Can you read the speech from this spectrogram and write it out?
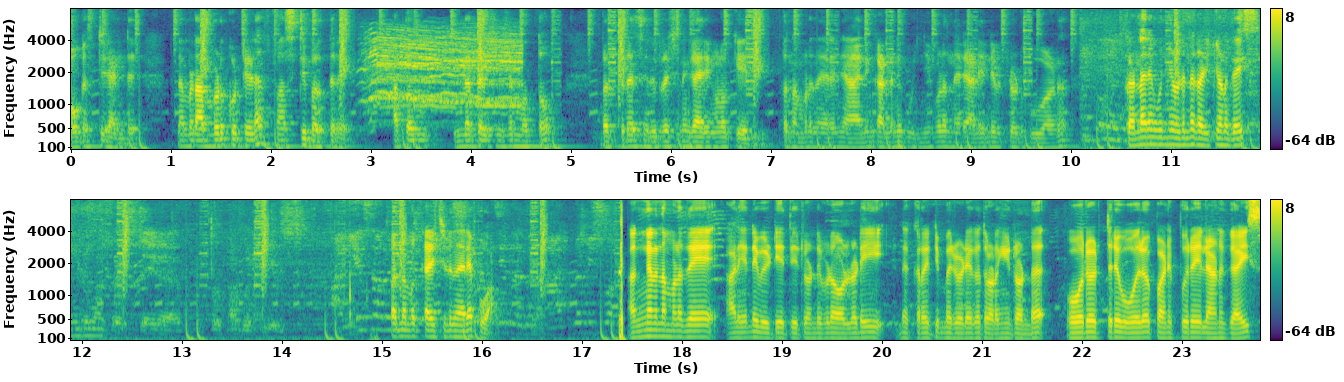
ഓഗസ്റ്റ് രണ്ട്. നമ്മുടെ അമ്പടക്കുട്ടിയുടെ ഫസ്റ്റ് ബർത്ത്ഡേ അപ്പം ഇന്നത്തെ വിശേഷം മൊത്തം ബർത്ത്ഡേ സെലിബ്രേഷനും കാര്യങ്ങളൊക്കെ ആയിരിക്കും. അപ്പം നമ്മൾ നേരെ ഞാനും കണ്ണന് കുഞ്ഞും കൂടെ നേരെ അളിയന്റെ വീട്ടിലോട്ട് പോവാണ്. കണ്ണനും കുഞ്ഞും ഇവിടെ നിന്ന് കഴിക്കുകയാണ് ഗൈസ് അപ്പം നമുക്ക് കഴിച്ചിട്ട് നേരെ പോവാം. അങ്ങനെ നമ്മളതേ അളിയന്റെ വീട്ടിൽ എത്തിയിട്ടുണ്ട്. ഇവിടെ ഓൾറെഡി ഡെക്കറേറ്റിംഗ് പരിപാടിയൊക്കെ തുടങ്ങിയിട്ടുണ്ട്. ഓരോരുത്തരും ഓരോ പണിപ്പുരയിലാണ് ഗൈസ്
